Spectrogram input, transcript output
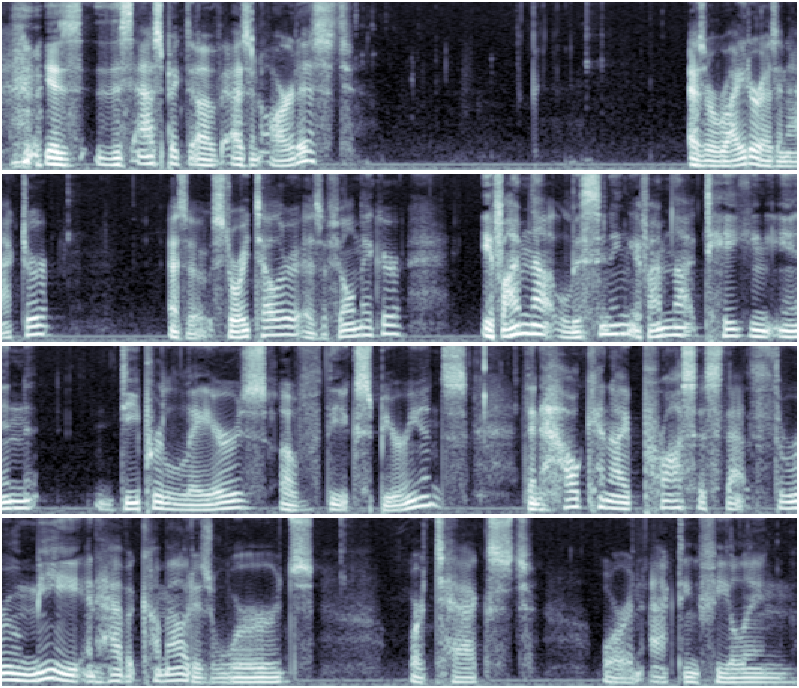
is this aspect of as an artist, as a writer, as an actor, as a storyteller, as a filmmaker, if I'm not listening, if I'm not taking in deeper layers of the experience, then how can I process that through me and have it come out as words or text or an acting feeling?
